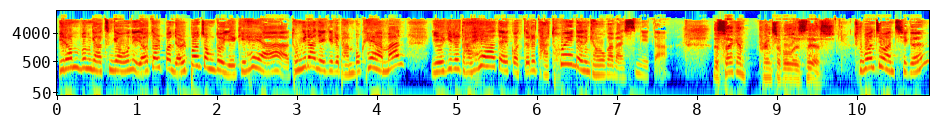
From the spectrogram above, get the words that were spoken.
이런 분 같은 경우는 8번, 10번 정도 얘기해야 동일한 얘기를 반복해야만 얘기를 다 해야 될 것들을 다 토해내는 경우가 많습니다. The second principle is this 두 번째 원칙은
